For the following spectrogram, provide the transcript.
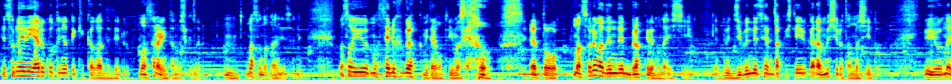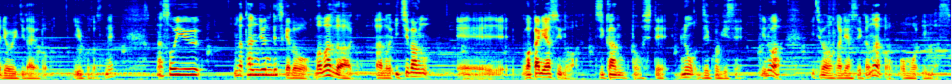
で、それでやることによって結果が出てる。まあ、さらに楽しくなる。うん。まあ、そんな感じですよね。まあ、そういう、まあ、セルフブラックみたいなこと言いますけど、えっと、まあ、それは全然ブラックでもないし、自分で選択しているからむしろ楽しいというような領域だよということですね。まそういう、まあ、単純ですけど、まあ、まずは、あの、一番、えー、わかりやすいのは、時間としての自己犠牲っていうのは、一番わかりやすいかなと思います。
